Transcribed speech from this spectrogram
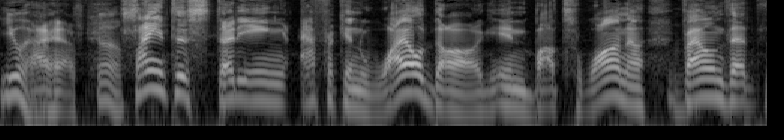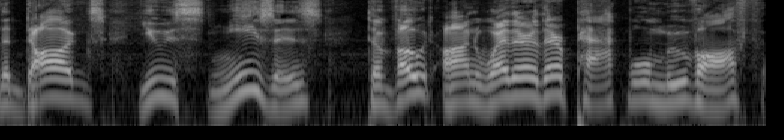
You have. I have. Oh. Scientists studying African wild dog in Botswana mm. found that the dogs use sneezes to vote on whether their pack will move off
